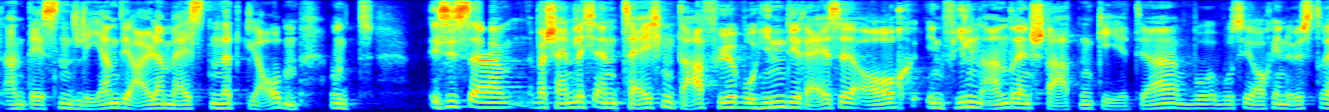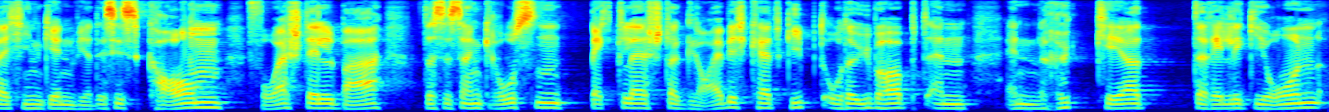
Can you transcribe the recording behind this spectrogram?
an dessen Lehren die allermeisten nicht glauben. Und es ist äh, wahrscheinlich ein Zeichen dafür, wohin die Reise auch in vielen anderen Staaten geht, ja, wo, wo sie auch in Österreich hingehen wird. Es ist kaum vorstellbar, dass es einen großen Backlash der Gläubigkeit gibt oder überhaupt ein, ein Rückkehr der Religion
